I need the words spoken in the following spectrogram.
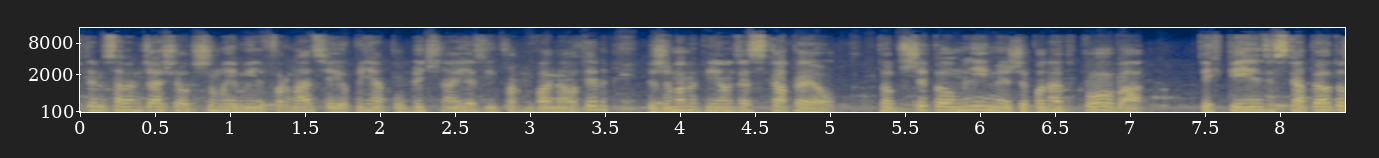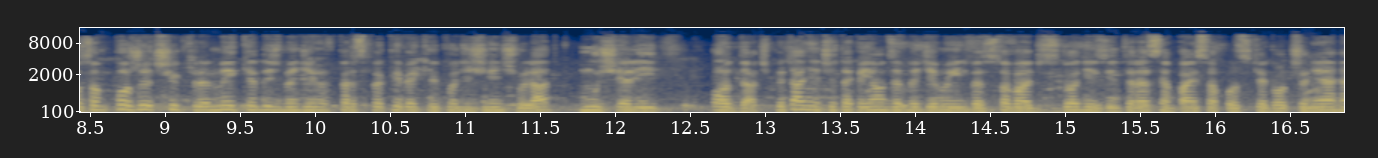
w tym samym czasie otrzymujemy informacje i opinia publiczna jest informowana o tym, że mamy pieniądze z KPO. To przypomnijmy, że ponad połowa tych pieniędzy z KPO to są pożyczki, które my kiedyś będziemy w perspektywie kilkudziesięciu lat musieli oddać. Pytanie, czy te pieniądze będziemy inwestować zgodnie z interesem państwa polskiego, czy nie,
